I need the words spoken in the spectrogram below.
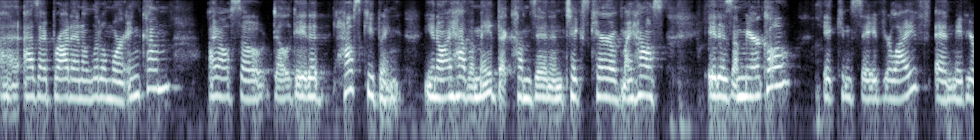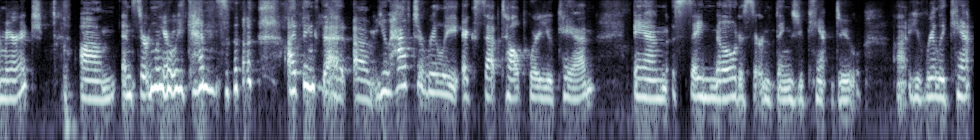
uh, as I brought in a little more income, I also delegated housekeeping. You know, I have a maid that comes in and takes care of my house. It is a miracle. It can save your life and maybe your marriage, um, and certainly your weekends. I think that um, you have to really accept help where you can and say no to certain things you can't do. Uh, you really can't,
